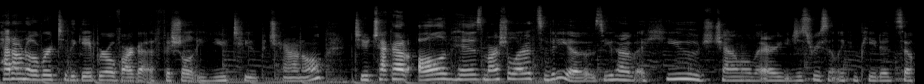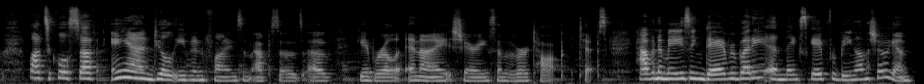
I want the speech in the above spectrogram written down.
head on over to the Gabriel Varga official YouTube channel to check out all of his martial arts videos. You have a huge channel there. You just recently competed, so lots of cool stuff. And you'll even find some episodes of Gabriel and I sharing some of our top tips. Have an amazing day, everybody, and thanks, Gabe, for being on the show again.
